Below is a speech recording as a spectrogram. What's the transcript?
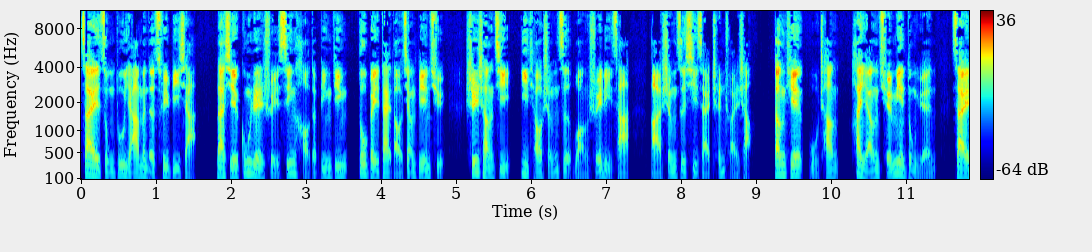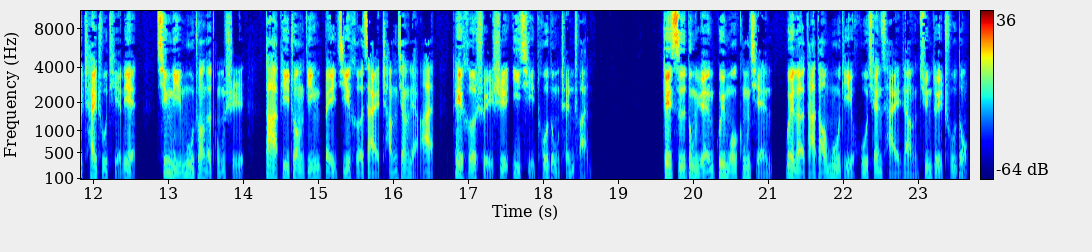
在总督衙门的催逼下，那些公认水性好的兵丁都被带到江边去，身上系一条绳子往水里扎，把绳子系在沉船上。当天，武昌、汉阳全面动员，在拆除铁链、清理木桩的同时，大批壮丁被集合在长江两岸，配合水师一起拖动沉船。这次动员规模空前，为了达到目的，胡全才让军队出动，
